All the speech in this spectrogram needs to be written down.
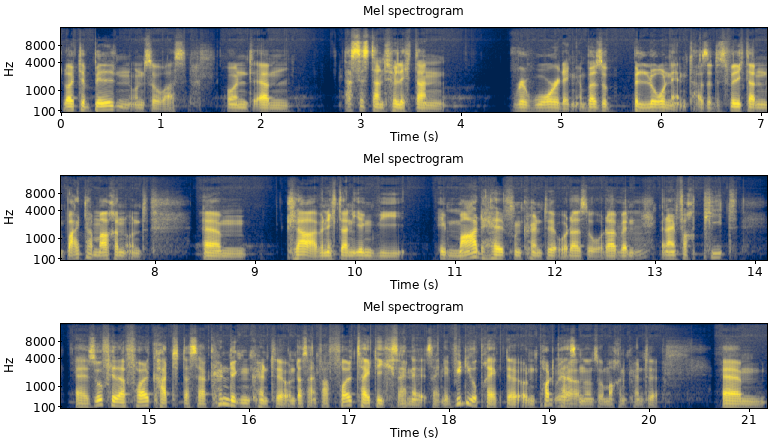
Leute bilden und sowas. Und ähm, das ist natürlich dann rewarding, aber so belohnend. Also das will ich dann weitermachen und ähm, klar, wenn ich dann irgendwie im Mad helfen könnte oder so, oder wenn, wenn einfach Pete äh, so viel Erfolg hat, dass er kündigen könnte und das einfach vollzeitig seine, seine Videoprojekte und Podcasten Ja. und so machen könnte, ähm,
